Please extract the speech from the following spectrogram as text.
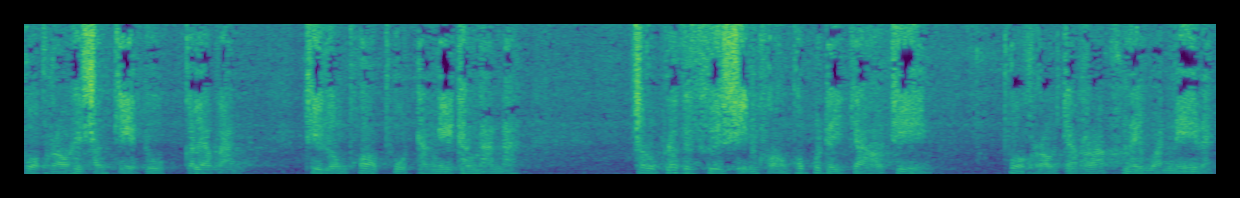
พวกเราให้สังเกตดูก็แล้วกัน ที่หลวงพ่อพูดทางนี้ทางนั้นนะสรุปแล้วก็คือศีลของพระพุทธเจ้าที่พวกเราจะรับในวันนี้เนะี่ย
